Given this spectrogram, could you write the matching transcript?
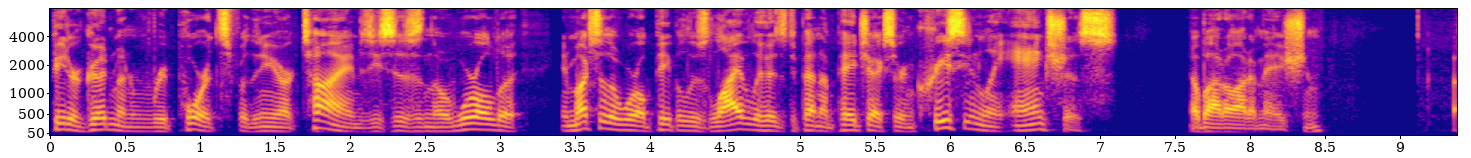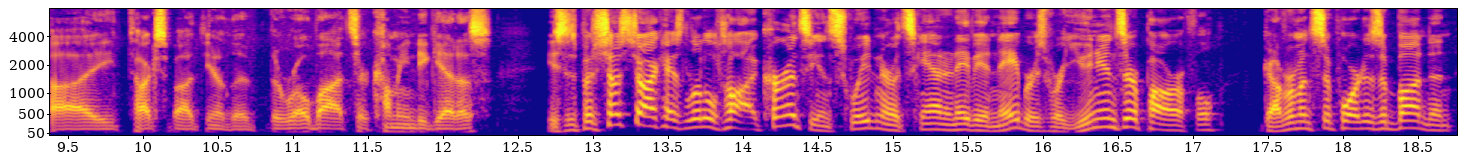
Peter Goodman reports for the New York Times, he says in the world, uh, in much of the world, people whose livelihoods depend on paychecks are increasingly anxious about automation. Uh, he talks about you know the, the robots are coming to get us. He says, but such talk has little currency in Sweden or its Scandinavian neighbors, where unions are powerful, government support is abundant,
